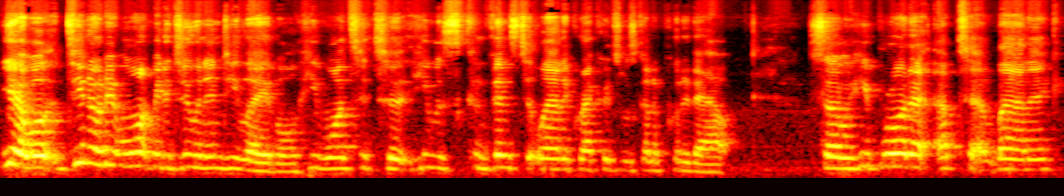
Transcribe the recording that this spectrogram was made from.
Yeah, well, Dino didn't want me to do an indie label. He wanted to. He was convinced Atlantic Records was going to put it out, so he brought it up to Atlantic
